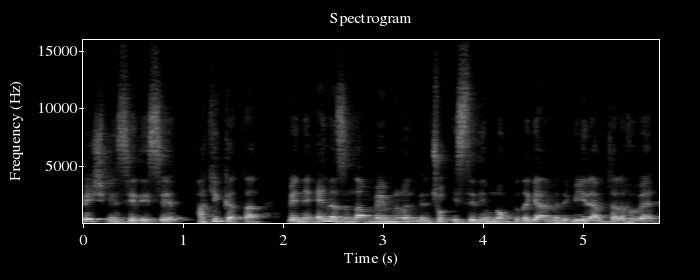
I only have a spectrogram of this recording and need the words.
5000 serisi hakikaten beni en azından memnun etmedi. Çok istediğim noktada gelmedi. VRAM tarafı ve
